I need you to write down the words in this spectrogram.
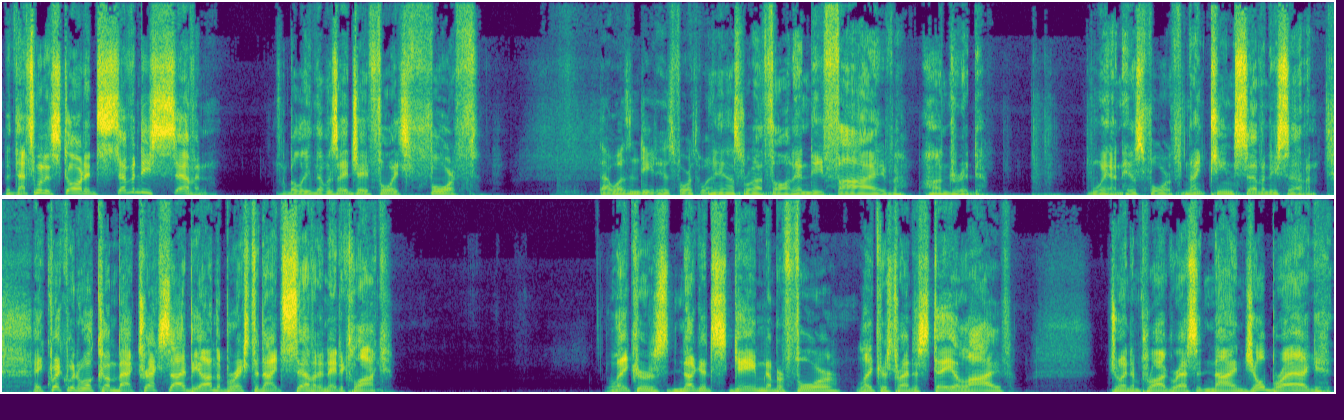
But that's when it started 77. I believe that was AJ Foyt's fourth. That was indeed his fourth win. Yeah, that's what I thought. Indy 500 win, his fourth, 1977. A quick one. We'll come back. Trackside Beyond the Bricks tonight, 7 and 8 o'clock. Lakers Nuggets game number four. Lakers trying to stay alive. Joined in progress at 9. Joe Bragg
